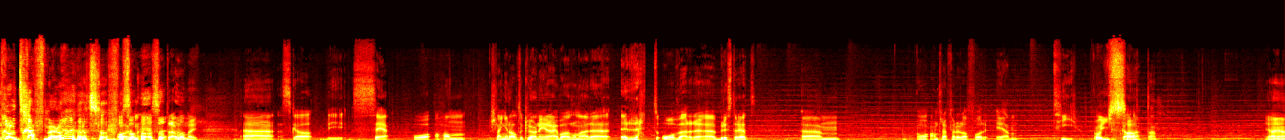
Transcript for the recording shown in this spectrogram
prøv å treffe meg, da! Og så og, så, treffer han meg. Uh, skal vi se. Og han slenger altså klørne i deg, bare sånn her eh, rett over eh, brystet ditt. Um, og han treffer deg da for en ti. Oi, Skade. satan. Ja, ja.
